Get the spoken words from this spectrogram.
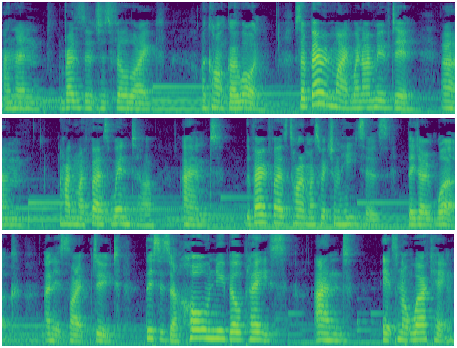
and then residents just feel like I can't go on. So bear in mind when I moved in, um, I had my first winter, and the very first time I switch on the heaters, they don't work, and it's like, dude, this is a whole new build place, and it's not working.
